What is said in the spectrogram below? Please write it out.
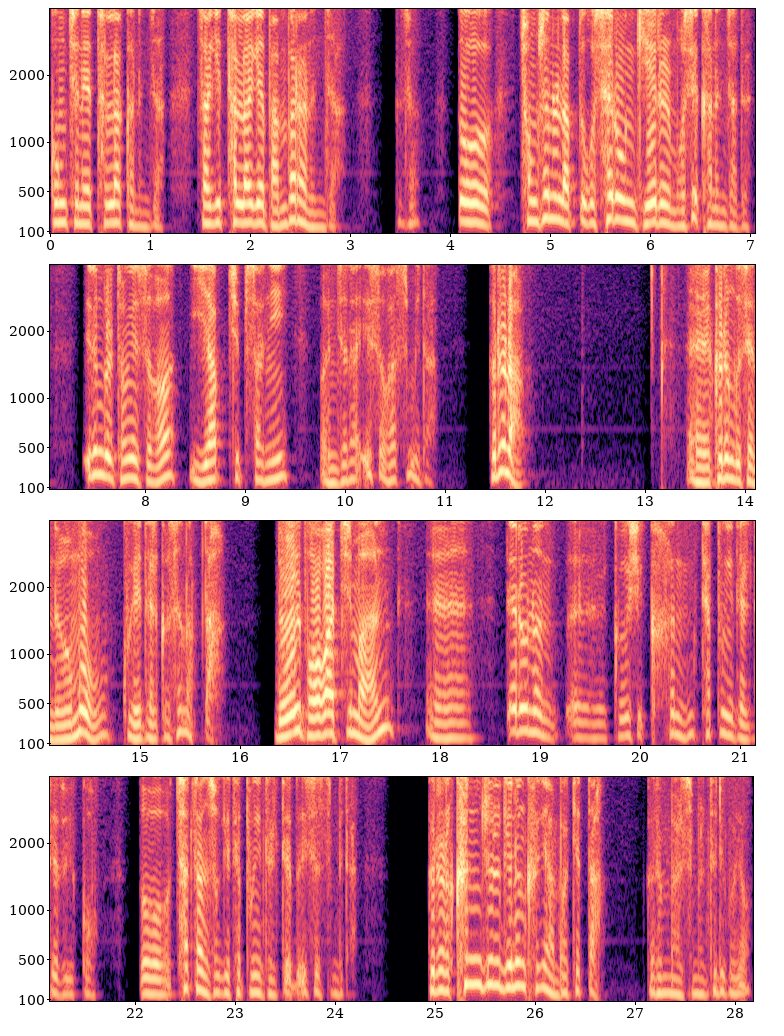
공천에 탈락하는 자, 자기 탈락에 반발하는 자, 그죠? 또 총선을 앞두고 새로운 기회를 모색하는 자들 이런 걸 통해서 이합 집산이 언제나 있어 왔습니다. 그러나 에, 그런 것에 너무 구애될 것은 없다. 늘 보았지만 에, 때로는 에, 그것이 큰 태풍이 될 때도 있고 또 차찬 속의 태풍이 될 때도 있었습니다. 그러나 큰 줄기는 크게 안 받겠다. 그런 말씀을 드리고요.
